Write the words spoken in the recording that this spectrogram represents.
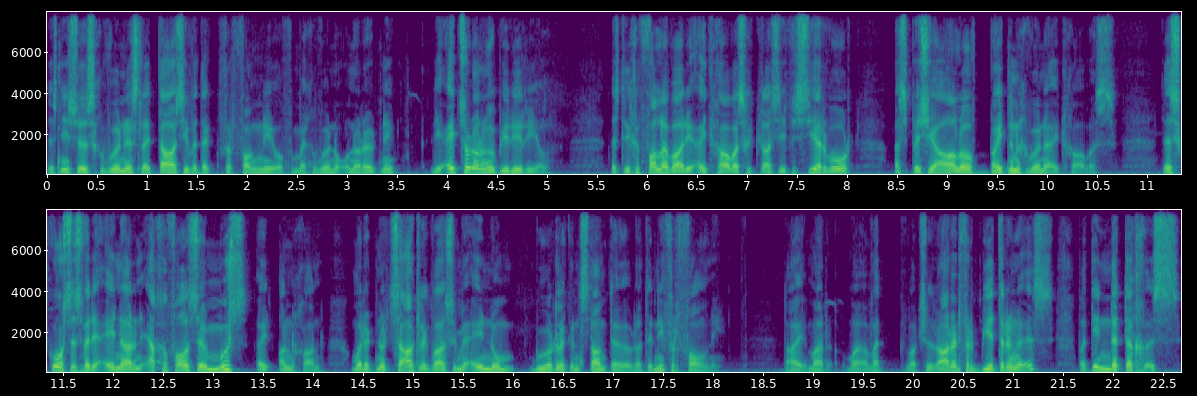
Dis nie soos gewone slytasie wat ek vervang nie of vir my gewone onderhoud nie. Die uitsondering op hierdie reël is die gevalle waar die uitgawes geklassifiseer word as spesiale of buitengewone uitgawes. Dis kostes wat die eienaar in elk geval sou moes uit aangaan omdat dit noodsaaklik was om die eiendom behoorlik in stand te hou dat dit nie verval nie. Daai maar maar wat wat sodra dit verbeteringe is wat nie nuttig is,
